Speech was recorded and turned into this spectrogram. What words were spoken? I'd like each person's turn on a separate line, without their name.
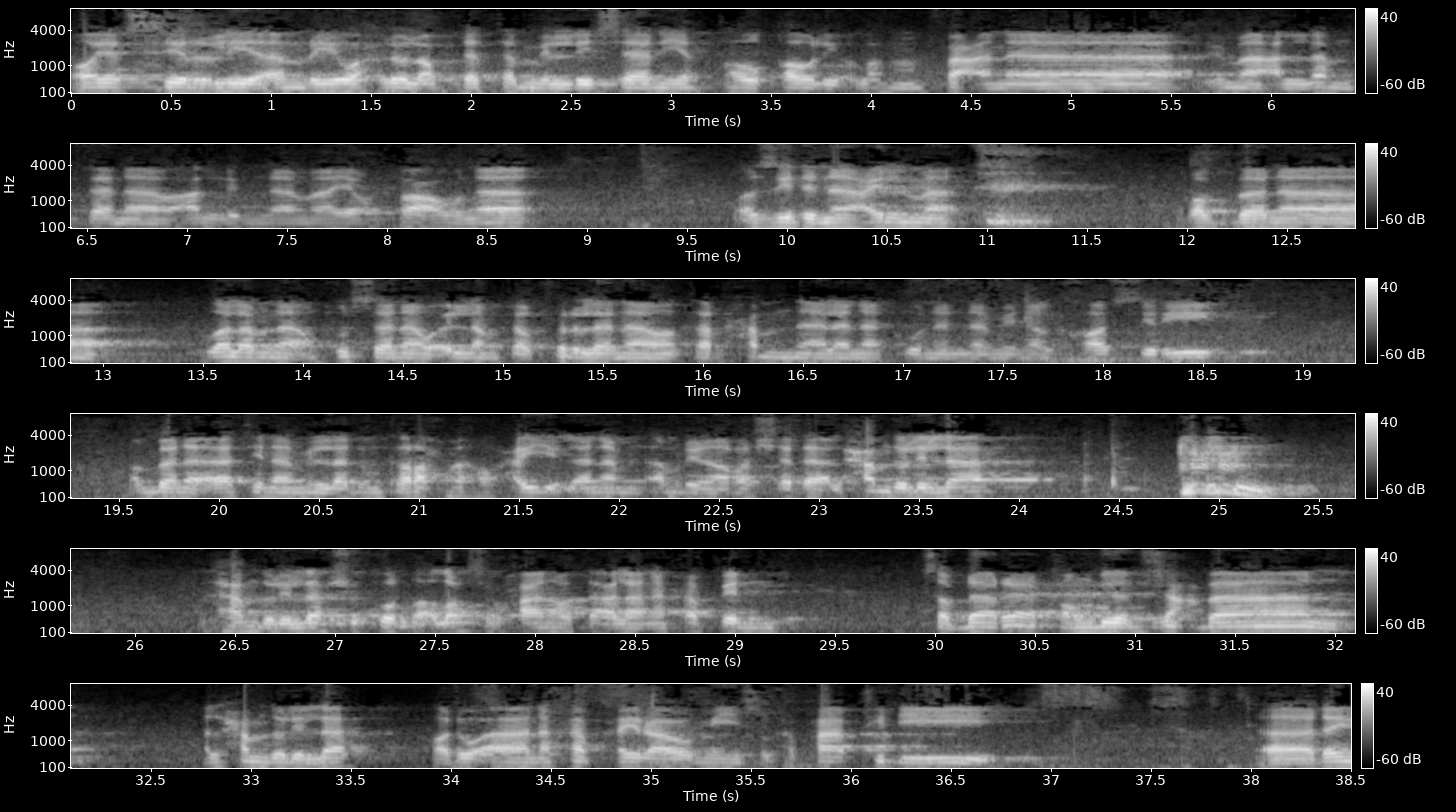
ويسر لي أمري واحلل عقدة من لساني يفقه قولي اللهم انفعنا بما علمتنا وعلمنا ما ينفعنا وزدنا علما ربنا ظلمنا أنفسنا وإن لم تغفر لنا وترحمنا لنكونن من الخاسرين ربنا آتنا من لدنك رحمة وهيئ لنا من أمرنا رشدا الحمد لله الحمد لله ชุกรต่อ Allah سبحانه และ تعالى นะครับเป็น สัปดาห์แรกของเดือนชาบานอัลฮัมดุลิลละขอดุอานะครับ ให้เรามีสุขภาพที่ดีได้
